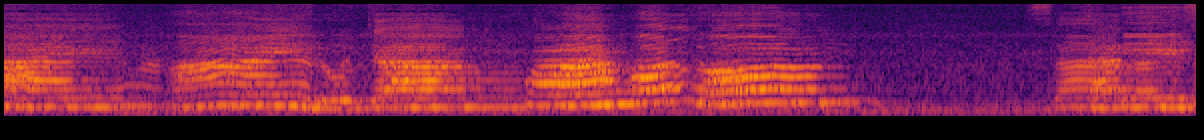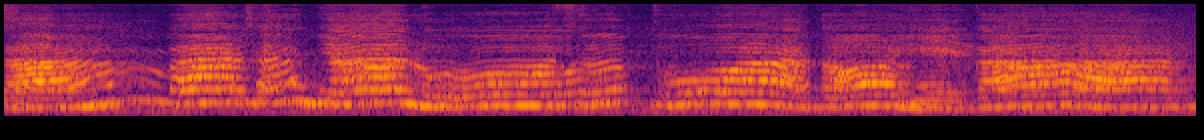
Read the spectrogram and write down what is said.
ายให้รู้จักความอดทนสติสัมปชัญญะรู้ทึกตัวต่อเหตุการณ์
